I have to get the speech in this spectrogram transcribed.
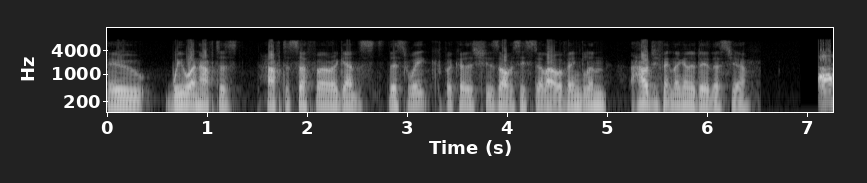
who we won't have to have to suffer against this week because she's obviously still out of England. How do you think they're going to do this year? I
